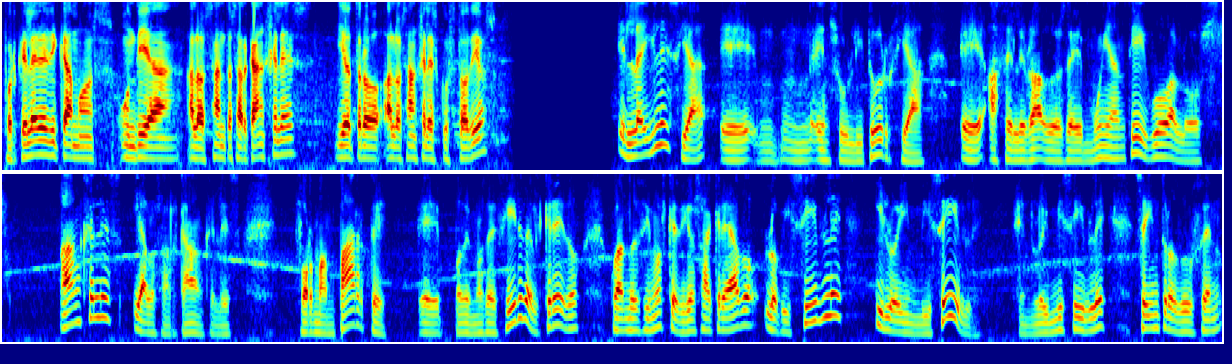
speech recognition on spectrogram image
¿Por qué le dedicamos un día a los santos arcángeles y otro a los ángeles custodios? La Iglesia, eh, en su liturgia, eh, ha celebrado desde muy antiguo a los ángeles y a los arcángeles. Forman parte, podemos decir, del credo cuando decimos que Dios ha creado lo visible y lo invisible en lo invisible, se introducen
